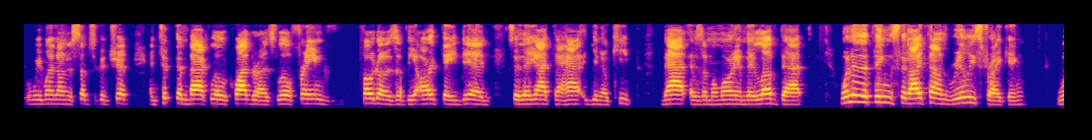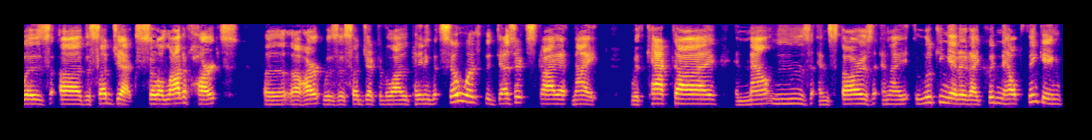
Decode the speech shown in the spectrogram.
We went on a subsequent trip and took them back little quadras, little framed photos of the art they did, so they got to have you know keep that as a memoriam. They loved that. One of the things that I found really striking was uh, the subjects. So a lot of hearts uh, the heart was the subject of a lot of the painting, but so was the desert sky at night with cacti and mountains and stars. And I, looking at it, I couldn't help thinking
